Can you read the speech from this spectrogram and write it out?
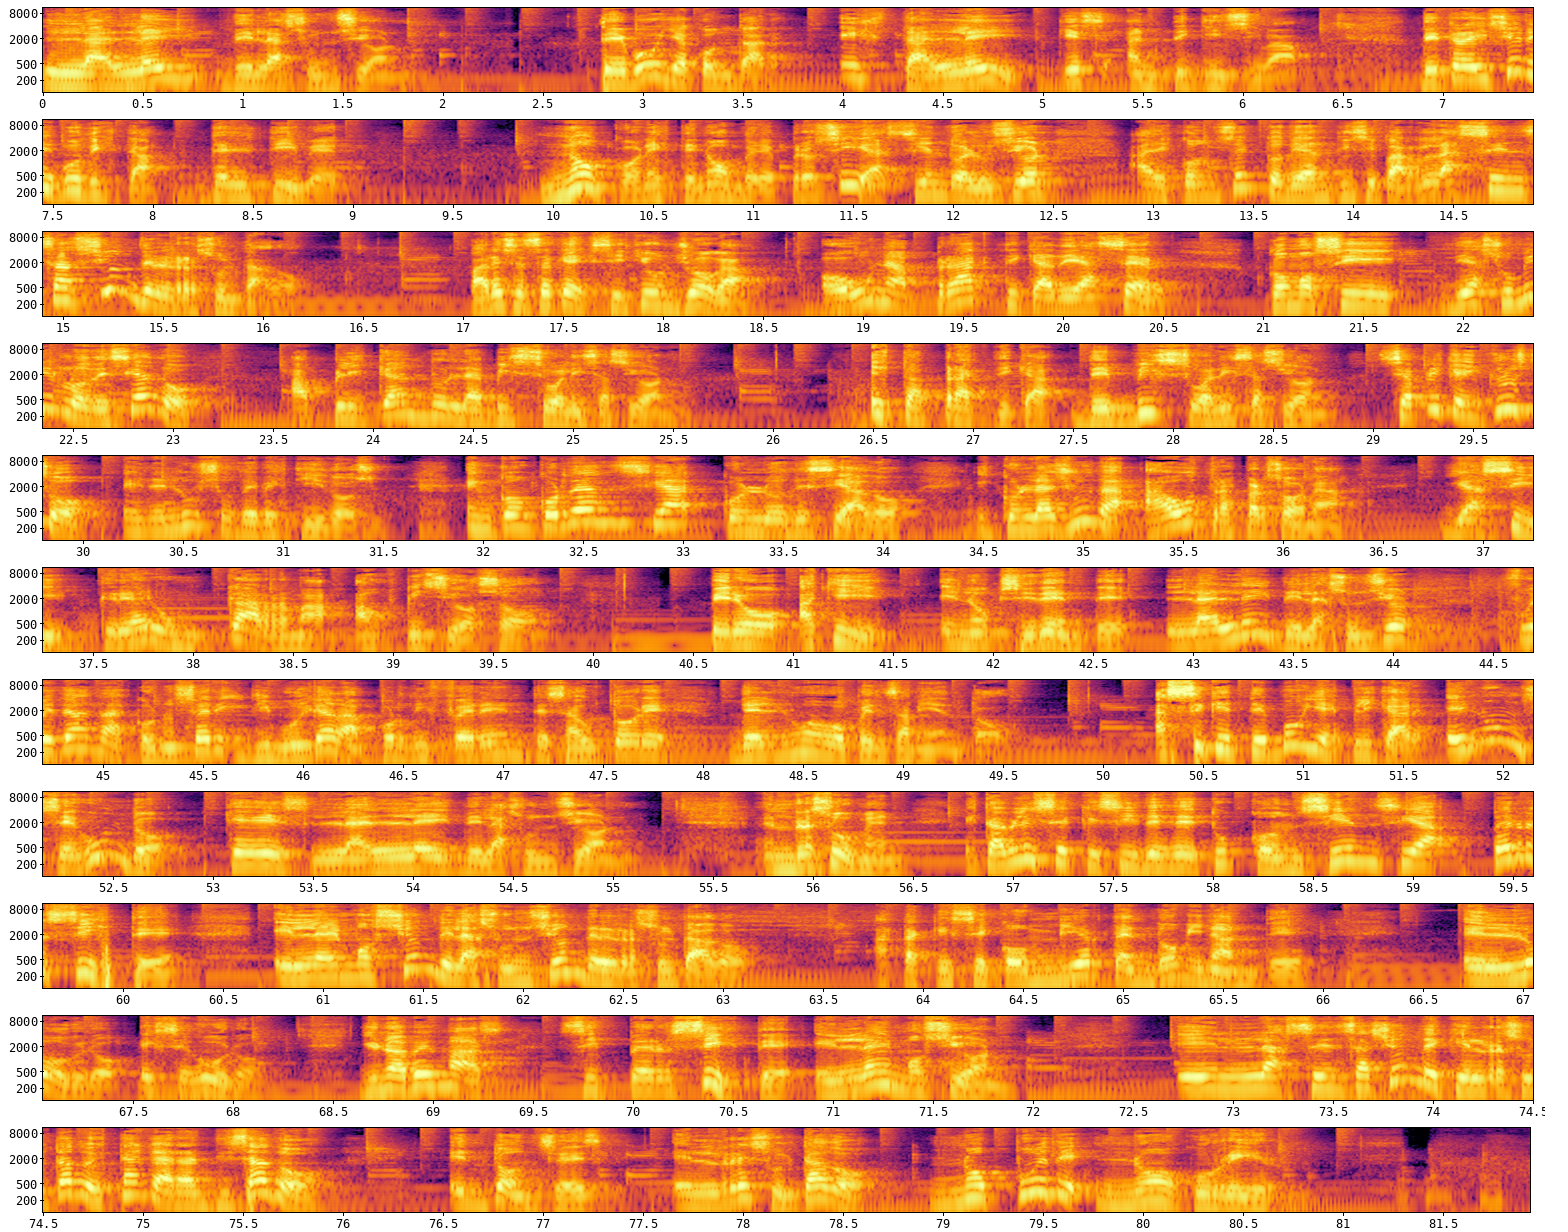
La ley de la asunción. Te voy a contar esta ley que es antiquísima, de tradiciones budistas del Tíbet. No con este nombre, pero sí haciendo alusión al concepto de anticipar la sensación del resultado. Parece ser que existió un yoga o una práctica de hacer como si de asumir lo deseado aplicando la visualización. Esta práctica de visualización se aplica incluso en el uso de vestidos, en concordancia con lo deseado y con la ayuda a otras personas y así crear un karma auspicioso. Pero aquí, en Occidente, la ley de la asunción fue dada a conocer y divulgada por diferentes autores del nuevo pensamiento. Así que te voy a explicar en un segundo qué es la ley de la asunción. En resumen, establece que si desde tu conciencia persiste en la emoción de la asunción del resultado, hasta que se convierta en dominante, el logro es seguro. Y una vez más, si persiste en la emoción, en la sensación de que el resultado está garantizado, entonces el resultado no puede no ocurrir.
